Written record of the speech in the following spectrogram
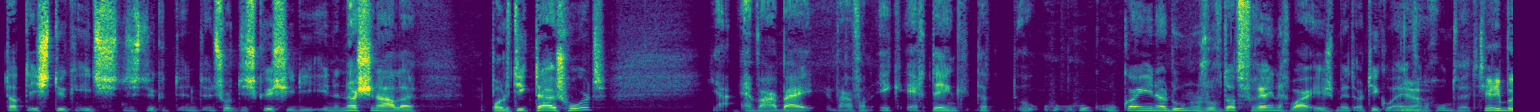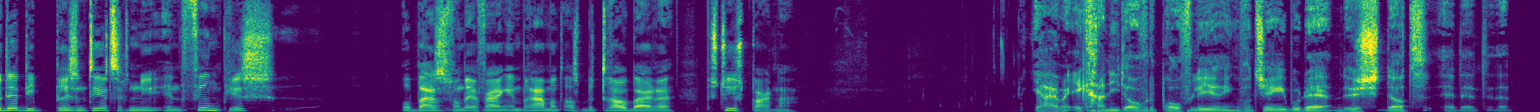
dat is natuurlijk iets, dat is natuurlijk een, een soort discussie die in de nationale politiek thuis hoort. Ja, en waarbij, waarvan ik echt denk, dat, hoe, hoe, hoe kan je nou doen alsof dat verenigbaar is met artikel 1 ja. van de grondwet? Thierry Baudet die presenteert zich nu in filmpjes op basis van de ervaring in Brabant als betrouwbare bestuurspartner. Ja, maar ik ga niet over de profilering van Thierry Baudet. Dus dat, dat, dat,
